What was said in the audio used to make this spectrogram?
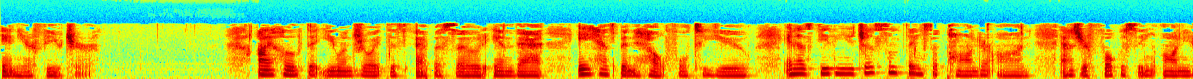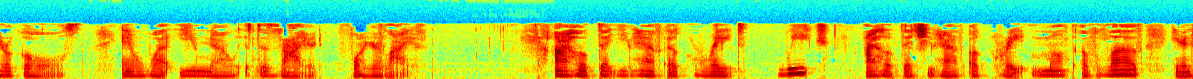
in your future. I hope that you enjoyed this episode and that it has been helpful to you and has given you just some things to ponder on as you're focusing on your goals and what you know is desired for your life. I hope that you have a great week. I hope that you have a great month of love here in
